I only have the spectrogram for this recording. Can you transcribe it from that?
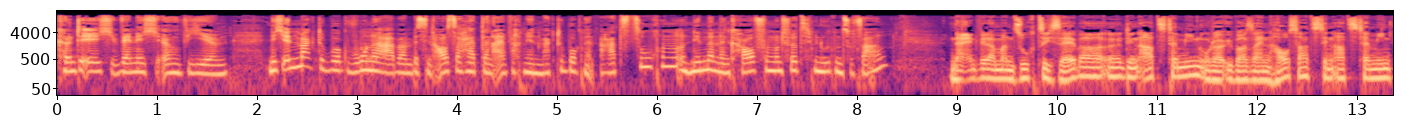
Könnte ich, wenn ich irgendwie nicht in Magdeburg wohne, aber ein bisschen außerhalb, dann einfach mir in Magdeburg einen Arzt suchen und nehme dann in Kauf, 45 Minuten zu fahren? Na, entweder man sucht sich selber äh, den Arzttermin oder über seinen Hausarzt den Arzttermin.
